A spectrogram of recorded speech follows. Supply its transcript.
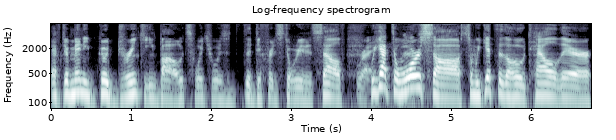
after many good drinking bouts, which was the different story in itself, Right. we got to That's- Warsaw. So we get to the hotel there,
